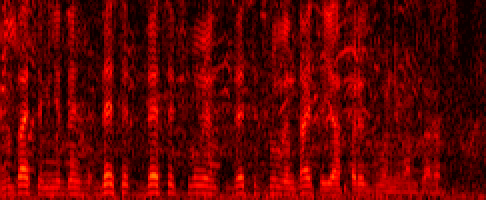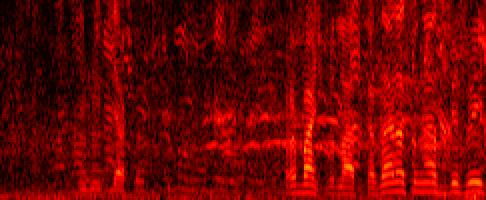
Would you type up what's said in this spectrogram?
Ну дайте мені 10, 10 хвилин, 10 хвилин дайте, я передзвоню вам зараз. Угу, дякую. Пробач, будь ласка, зараз у нас біжить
